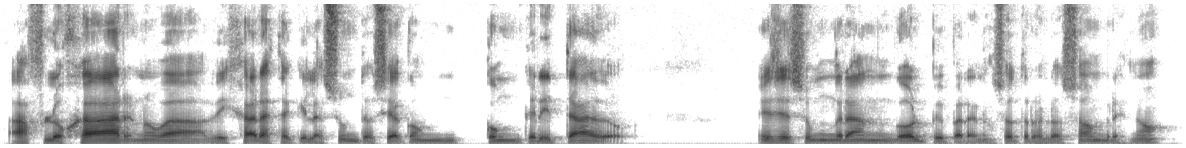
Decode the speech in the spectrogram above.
a aflojar, no va a dejar hasta que el asunto sea concretado. Ese es un gran golpe para nosotros los hombres, ¿no?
